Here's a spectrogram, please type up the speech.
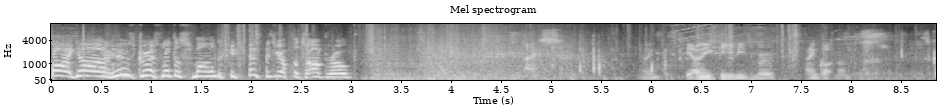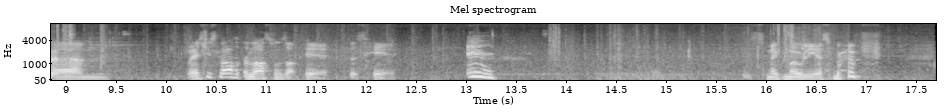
My God, who's Chris with the small dick energy off the top rope? Nice. I mean, yeah, I need keys, bro. I ain't got none. It's good. man. Um, where's this last? The last one's up here. That's here. Eh. Smegmolius, bro.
